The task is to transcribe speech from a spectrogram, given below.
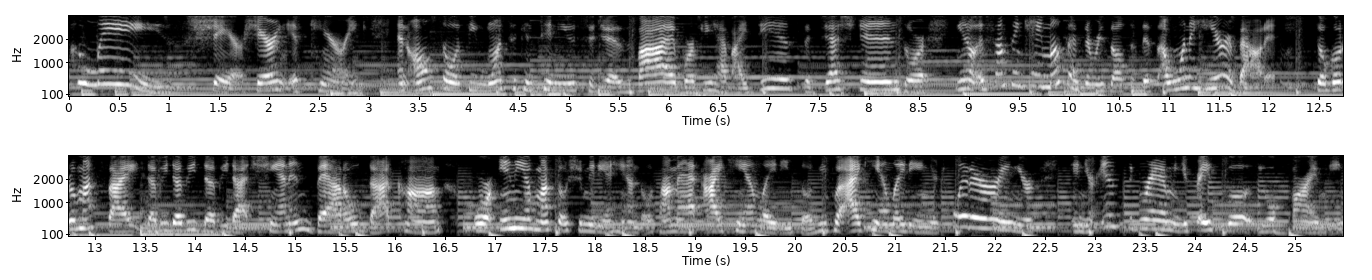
please share. Sharing is caring. And also, if you want to continue to just vibe, or if you have ideas, suggestions, or you know, if something came up as a result of this, I want to hear about it. So go to my site, www.shannonbattle.com, or any of my social media handles. I'm at I Can Lady. So if you put I Can Lady in your Twitter, in your in your Instagram, in your Facebook, you'll find me.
